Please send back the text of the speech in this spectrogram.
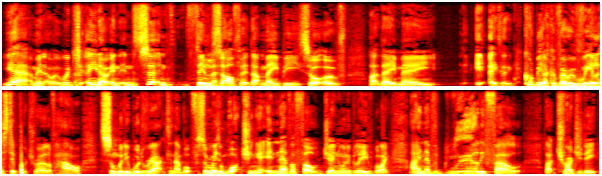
Yeah, I mean, uh, which you know, in, in certain things left- of it, that may be sort of like they may. It, it it could be like a very realistic portrayal of how somebody would react in that, but for some reason, watching it, it never felt genuinely believable. Like I never really felt like tragedy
